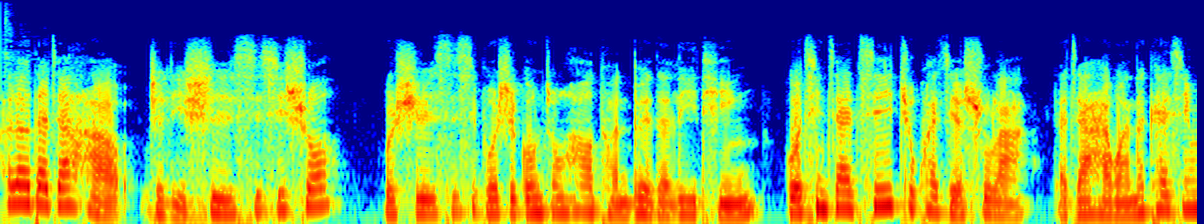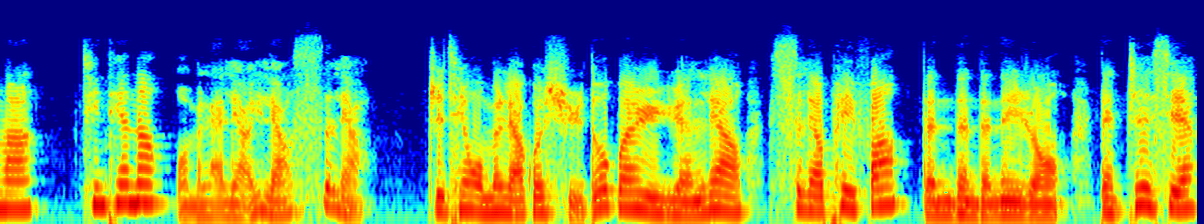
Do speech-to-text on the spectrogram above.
Hello，大家好，这里是西西说，我是西西博士公众号团队的丽婷。国庆假期就快结束啦，大家还玩得开心吗？今天呢，我们来聊一聊饲料。之前我们聊过许多关于原料、饲料配方等等的内容，但这些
